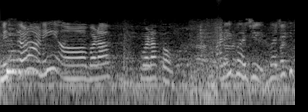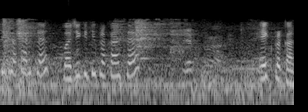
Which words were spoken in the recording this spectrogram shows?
मिसळ आणि अं, वडा वडापाव. आणि भजी. भजी किती प्रकारचे आहेत? भजी किती प्रकारचे आहेत? एक प्रकार.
